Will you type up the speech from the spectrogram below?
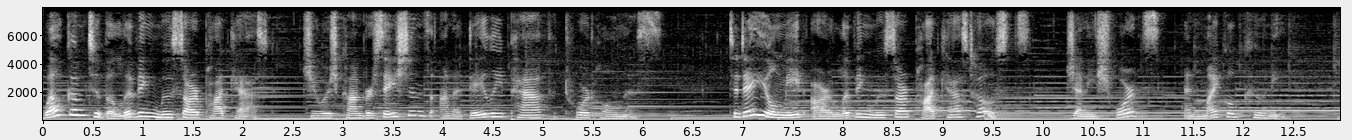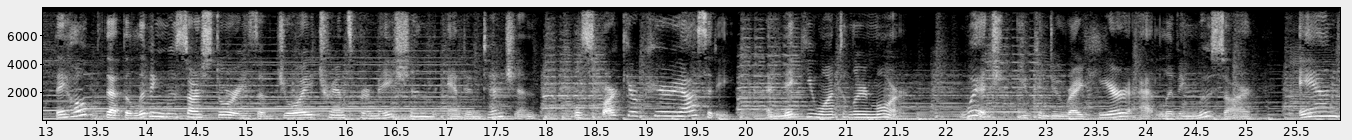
Welcome to the Living Mussar podcast, Jewish conversations on a daily path toward wholeness. Today you'll meet our Living Mussar podcast hosts, Jenni Schwartz and Michael Kuhne. They hope that the Living Mussar stories of joy, transformation, and intention will spark your curiosity and make you want to learn more, which you can do right here at Living Mussar and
